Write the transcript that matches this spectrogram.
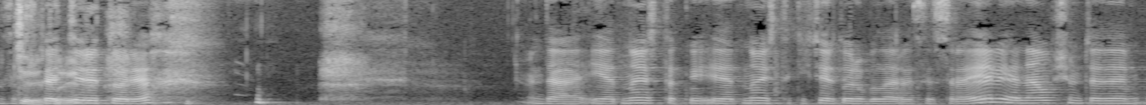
Территориях. территориях. Да, и одной из, такой, и одной из таких территорий была Эрец-Исраэль, и она, в общем-то,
